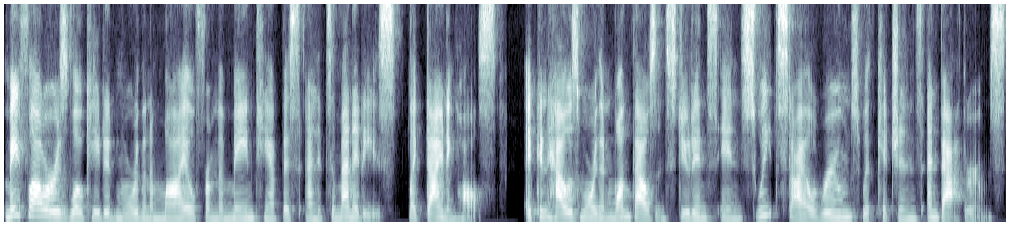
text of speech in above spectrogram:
Mayflower is located more than a mile from the main campus and its amenities, like dining halls. It can house more than 1,000 students in suite style rooms with kitchens and bathrooms.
